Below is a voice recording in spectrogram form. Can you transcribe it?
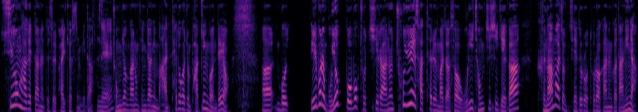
수용하겠다는 뜻을 밝혔습니다. 네. 종전과는 굉장히 많, 태도가 좀 바뀐 건데요. 아, 뭐, 일본의 무역 보복 조치라는 초유의 사태를 맞아서 우리 정치 시계가 그나마 좀 제대로 돌아가는 것 아니냐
